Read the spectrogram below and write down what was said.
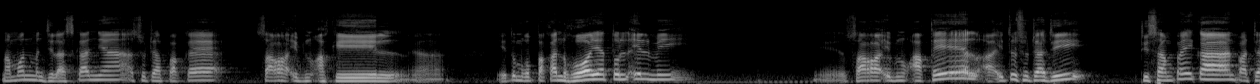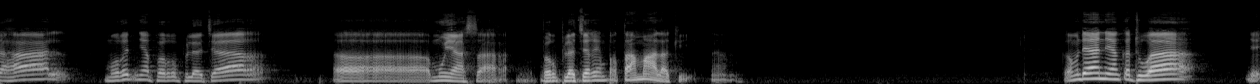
namun menjelaskannya sudah pakai Sarah Ibnu Akil ya itu merupakan ghayatul ilmi. Sarah ibnu Akil ah, itu sudah di, disampaikan padahal muridnya baru belajar uh, muyasar, baru belajar yang pertama lagi. Nah. Kemudian yang kedua ya,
